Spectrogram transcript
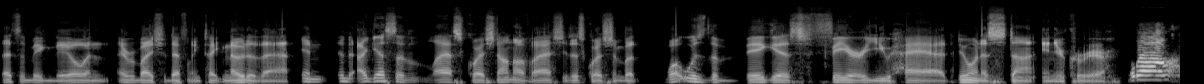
that's a big deal, and everybody should definitely take note of that. And, and I guess the last question, I don't know if I asked you this question, but what was the biggest fear you had doing a stunt in your career? Well,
